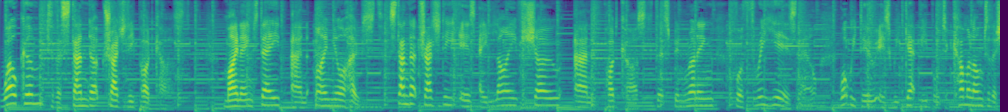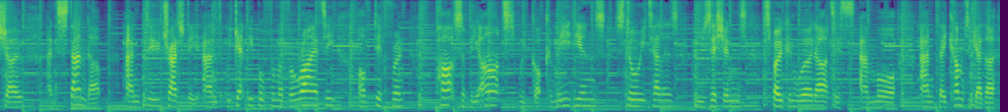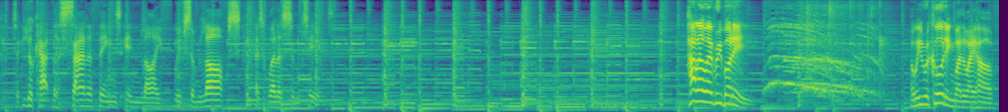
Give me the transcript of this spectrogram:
Welcome to the Stand Up Tragedy Podcast. My name's Dave and I'm your host. Stand Up Tragedy is a live show and podcast that's been running for three years now. What we do is we get people to come along to the show and stand up and do tragedy, and we get people from a variety of different parts of the arts. We've got comedians, storytellers, musicians, spoken word artists, and more. And they come together to look at the sadder things in life with some laughs as well as some tears. Hello, everybody. Are we recording, by the way, Harv?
